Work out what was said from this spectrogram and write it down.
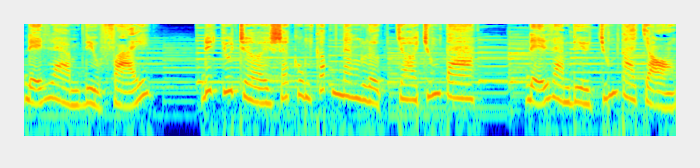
để làm điều phải đức chúa trời sẽ cung cấp năng lực cho chúng ta để làm điều chúng ta chọn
